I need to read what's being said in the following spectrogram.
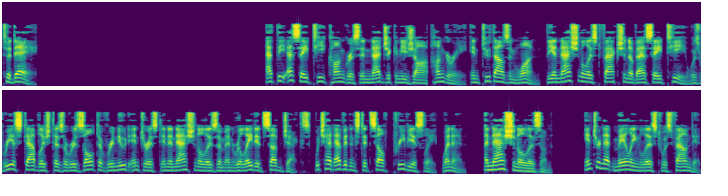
Today At the SAT Congress in Nagykanizsa Hungary in 2001, the nationalist faction of SAT was re-established as a result of renewed interest in nationalism and related subjects, which had evidenced itself previously, when an nationalism internet mailing list was founded.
